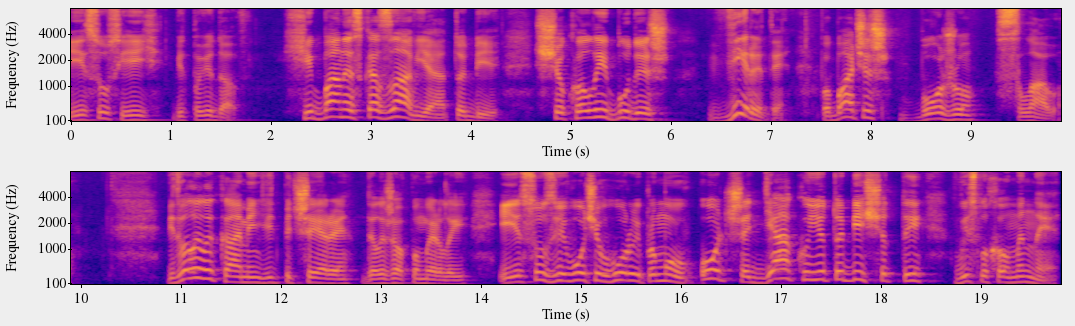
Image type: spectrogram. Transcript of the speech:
І Ісус їй відповідав: Хіба не сказав я тобі, що коли будеш вірити, побачиш Божу славу? Відвалили камінь від печери, де лежав померлий, і Ісус звів очі вгору і промовив: Отче, дякую тобі, що ти вислухав мене.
